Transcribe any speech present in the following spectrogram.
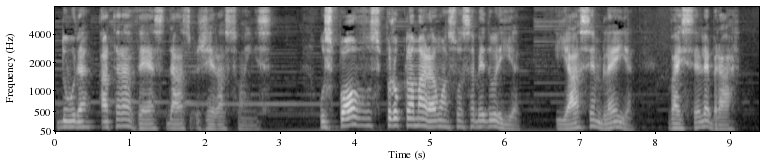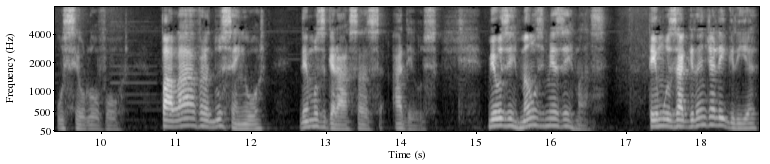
dura através das gerações. Os povos proclamarão a sua sabedoria, e a Assembleia vai celebrar o seu louvor. Palavra do Senhor, demos graças a Deus. Meus irmãos e minhas irmãs, temos a grande alegria,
